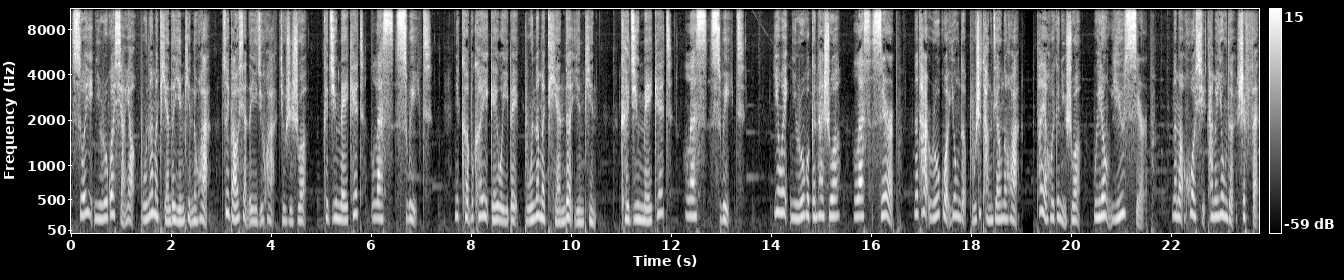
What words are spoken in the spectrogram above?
所以你如果想要不那么甜的饮品的话，最保险的一句话就是说，Could you make it less sweet？你可不可以给我一杯不那么甜的饮品？Could you make it less sweet？因为你如果跟他说 less syrup，那他如果用的不是糖浆的话，他也会跟你说 We don't use syrup。那么或许他们用的是粉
